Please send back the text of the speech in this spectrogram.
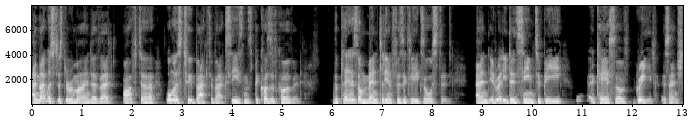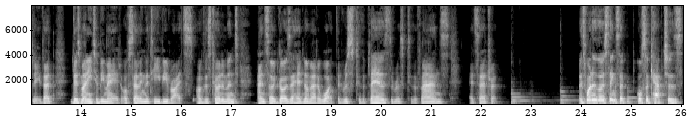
And that was just a reminder that after almost two back to back seasons because of COVID, the players are mentally and physically exhausted. And it really did seem to be a case of greed, essentially, that there's money to be made of selling the TV rights of this tournament. And so it goes ahead no matter what the risk to the players, the risk to the fans, etc. It's one of those things that also captures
